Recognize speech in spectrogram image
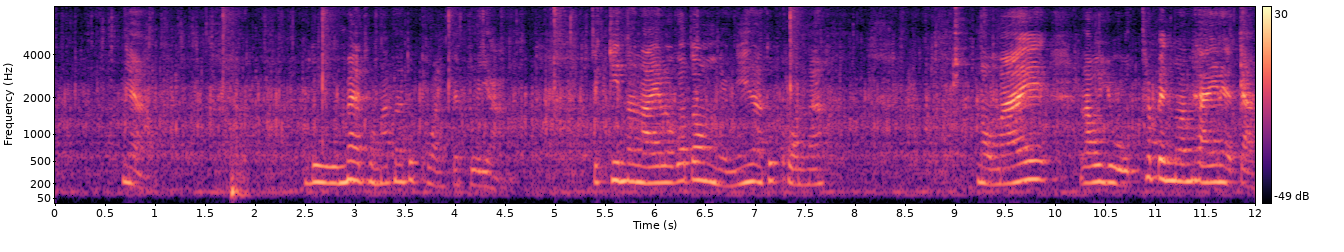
ๆเนี่ย ดูแม่โทมัสนะทุกคนเป็นตัวอย่าง จะกินอะไรเราก็ต้องอย่างนี้นะทุกคนนะ หน่อไม้เราอยู่ถ้าเป็นเมืองไทยเนี่ยจาก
